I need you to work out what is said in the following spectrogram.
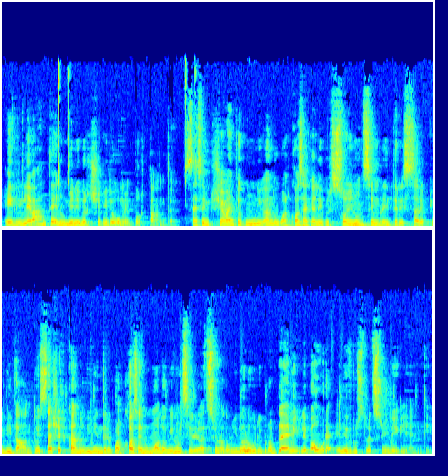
è irrilevante non viene percepito come importante. Stai semplicemente comunicando qualcosa che alle persone non sembra interessare più di tanto e stai cercando di vendere qualcosa in un modo che non si relaziona con i dolori, i problemi, le paure e le frustrazioni dei clienti.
